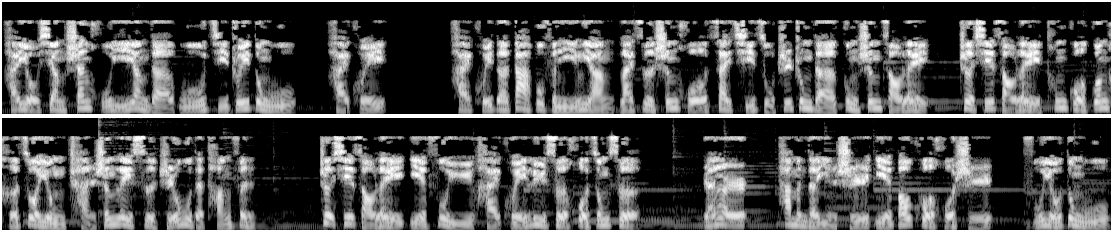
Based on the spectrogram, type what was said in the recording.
还有像珊瑚一样的无脊椎动物——海葵。海葵的大部分营养来自生活在其组织中的共生藻类，这些藻类通过光合作用产生类似植物的糖分。这些藻类也赋予海葵绿色或棕色。然而，它们的饮食也包括活食、浮游动物、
